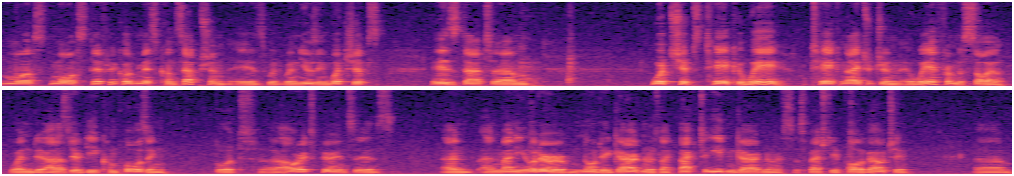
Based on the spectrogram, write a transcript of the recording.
most most difficult misconception is with when using wood chips is that um, wood chips take away take nitrogen away from the soil when they as they're decomposing. But uh, our experience is, and and many other no-dig gardeners like Back to Eden gardeners, especially Paul Gautschi, um,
